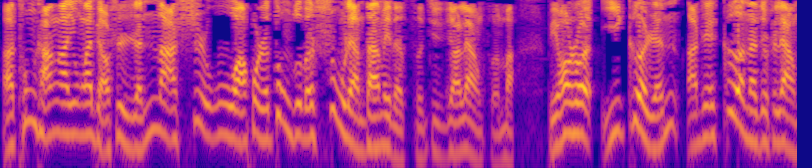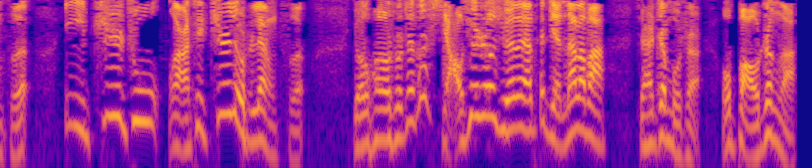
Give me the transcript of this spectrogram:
啊，通常啊用来表示人呐、事物啊或者动作的数量单位的词就叫量词嘛。比方说一个人啊，这个呢就是量词；一只猪啊，这只就是量词。有的朋友说这都是小学生学的呀，太简单了吧？这还真不是。我保证啊，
